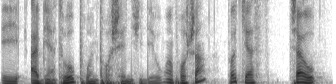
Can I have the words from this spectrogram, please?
Et à bientôt pour une prochaine vidéo, un prochain podcast. Ciao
